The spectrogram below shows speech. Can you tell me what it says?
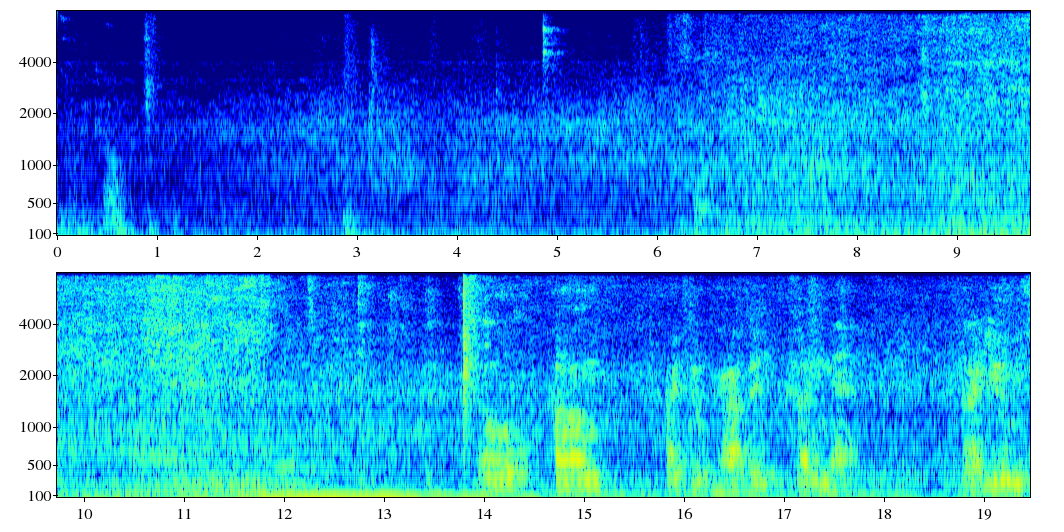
There we go. So, um, I do have a cutting mat that I use.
